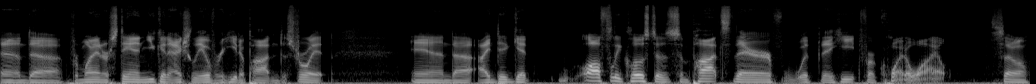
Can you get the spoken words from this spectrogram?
and uh, from what I understand, you can actually overheat a pot and destroy it. And uh, I did get awfully close to some pots there with the heat for quite a while. So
